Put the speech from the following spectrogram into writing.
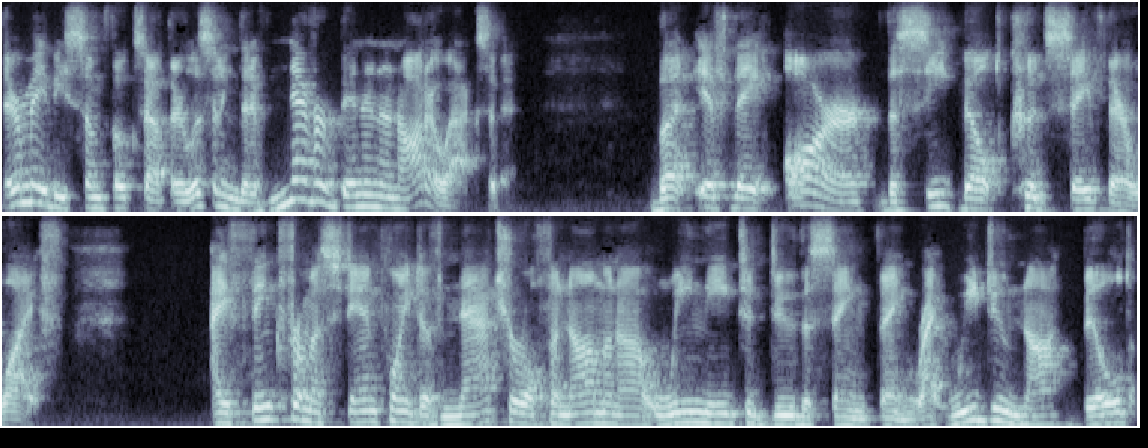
There may be some folks out there listening that have never been in an auto accident. But if they are, the seatbelt could save their life. I think from a standpoint of natural phenomena, we need to do the same thing, right? We do not build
